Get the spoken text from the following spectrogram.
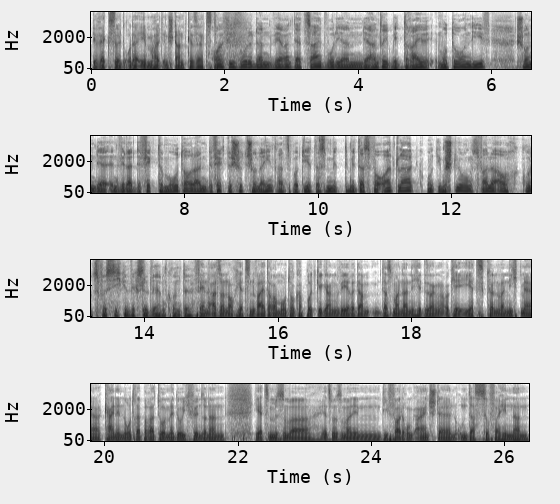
gewechselt oder eben halt instand gesetzt? Häufig wurde dann während der Zeit, wo der, der Antrieb mit drei Motoren lief, schon der entweder defekt defekte Motor oder ein defektes Schutz schon dahin transportiert, dass mit, mit das vor Ort lag und im Störungsfalle auch kurzfristig gewechselt werden konnte. Wenn also noch jetzt ein weiterer Motor kaputt gegangen wäre, dass man dann nicht hätte sagen, okay, jetzt können wir nicht mehr keine Notreparatur mehr durchführen, sondern jetzt müssen wir jetzt müssen wir den, die Förderung einstellen, um das zu verhindern,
